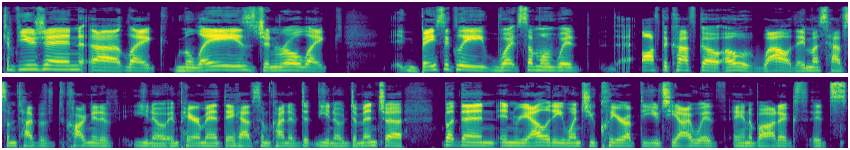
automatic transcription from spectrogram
Confusion, uh, like malaise, general, like basically what someone would off the cuff go, oh, wow, they must have some type of cognitive, you know, impairment. They have some kind of, you know, dementia. But then in reality, once you clear up the UTI with antibiotics, it's,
